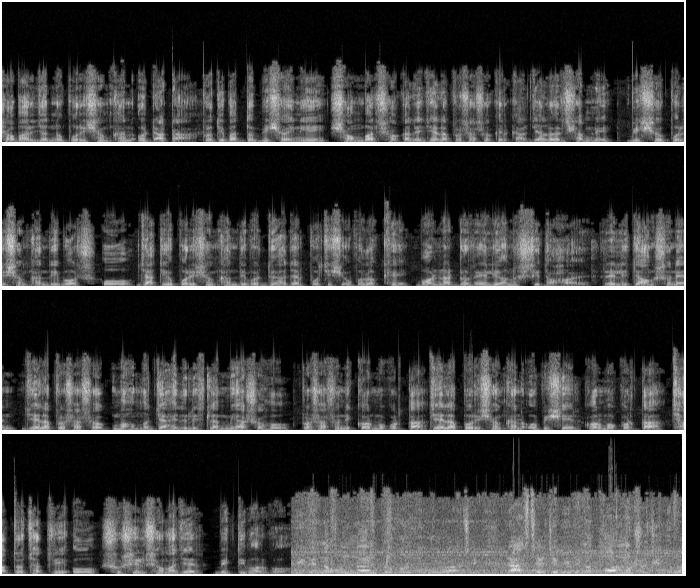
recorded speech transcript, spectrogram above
সবার জন্য পরিসংখ্যান ও ডাটা প্রতিপাদ্য বিষয় নিয়ে সোমবার সকালে জেলা প্রশাসকের কার্যালয়ের সামনে বিশ্ব পরিসংখ্যান দিবস ও জাতীয় পরিসংখ্যান দিবস দুই হাজার পঁচিশ উপলক্ষে বর্ণাঢ্য র্যালি অনুষ্ঠিত হয়। র্যালিতে অংশ নেন জেলা প্রশাসক মোহাম্মদ জাহিদুল ইসলাম মিয়া সহ প্রশাসনিক কর্মকর্তা, জেলা পরিসংখ্যান অফিসের কর্মকর্তা, ছাত্রছাত্রী ও সুশীল সমাজের ব্যক্তিবর্গ। বিভিন্ন উন্নয়ন প্রকল্পগুলো আছে, রাষ্ট্রের যে বিভিন্ন কর্মসূচিগুলো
